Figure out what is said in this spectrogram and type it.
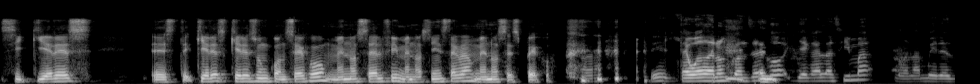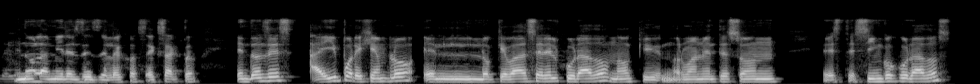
si quieres, este, quieres, quieres un consejo, menos selfie, menos Instagram, menos espejo. te voy a dar un consejo, llega a la cima, no la mires de lejos. No la mires desde lejos, exacto. Entonces, ahí, por ejemplo, el, lo que va a hacer el jurado, ¿no? Que normalmente son este, cinco jurados,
